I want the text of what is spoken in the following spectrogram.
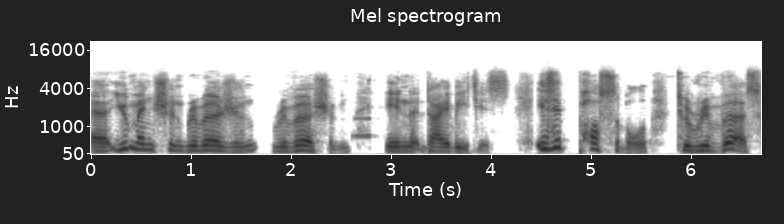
uh, you mentioned reversion, reversion in diabetes. Is it possible to reverse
